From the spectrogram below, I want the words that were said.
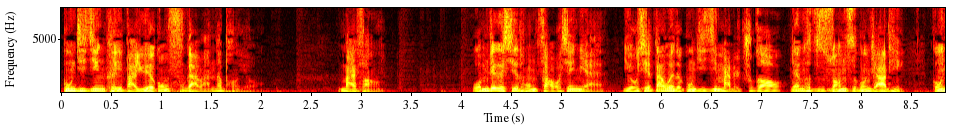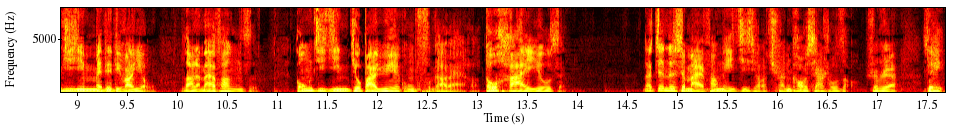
公积金可以把月供覆盖完的朋友，买房。我们这个系统早些年有些单位的公积金买的之高，两口子双职工家庭公积金没得地方用，拿来买房子，公积金就把月供覆盖完了，都还有剩。那真的是买房没技巧，全靠下手早，是不是？所以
